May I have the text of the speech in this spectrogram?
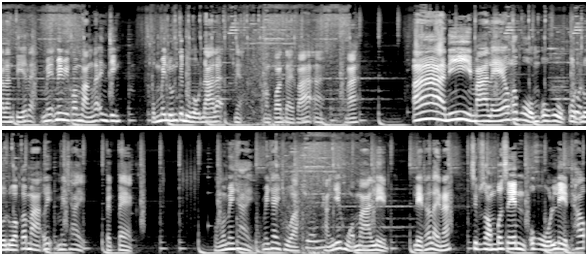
การันตีแล้วแหละไม่ไม่มีความหวังแล้วจริงๆ ผมไม่ลุ้นกระดูกหกดาวแล้วเนี่ยมังกรสายฟ้าอะมาอ่านี่มาแล้วครับผมโอ้โหกดรัวๆก็มา เอ้ยไม่ใช่ แปลกๆ ผมว่าไม่ใช่ ไม่ใช่ชัวร์ถังยี่หัวมาเลทเลทเท่าไหร่นะ12%โอ้โหเลทเท่า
